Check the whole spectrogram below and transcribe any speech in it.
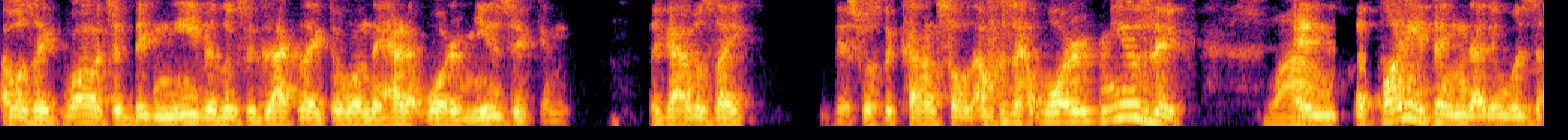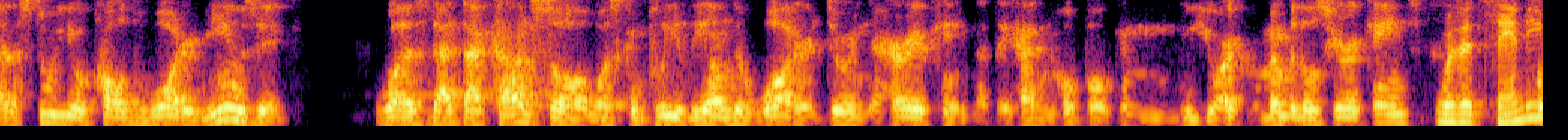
I was like, "Whoa, it's a big Neve. It looks exactly like the one they had at Water Music." And the guy was like, "This was the console that was at Water Music." Wow. And the funny thing that it was at a studio called Water Music was that that console was completely underwater during the hurricane that they had in Hoboken, New York. Remember those hurricanes? was it Sandy?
